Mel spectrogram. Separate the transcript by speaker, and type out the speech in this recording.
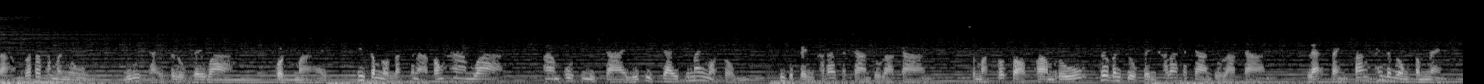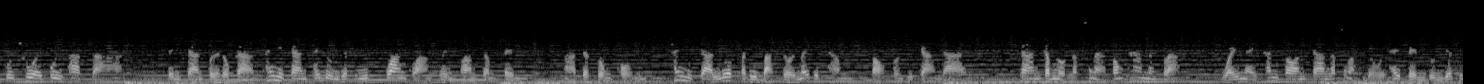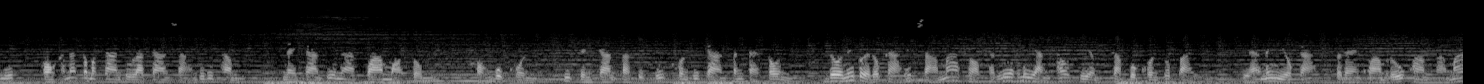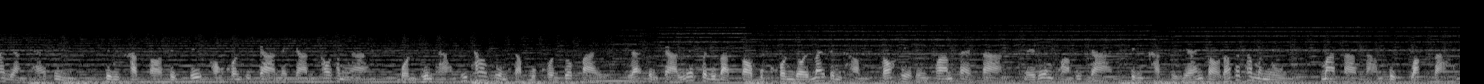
Speaker 1: 3รัฐธรรมนูญวินิจฉัยสรุปได้ว่า กฎหมายที่กำหนดลักษณะต้องห้ามว่าห้ามผู้ที่มีกายหรือจิตใจที่ไม่เหมาะสม ที่จะเป็นข้าราชการตุลาการ สมัครทดสอบความรู้เพื่อบรรจุเป็นข้าราชการตุลาการ และแต่งตั้งให้ดำรงตำแหน่งผู้ช่วยผู้พิพากษา เป็นการเปิดโอกาสให้มีการใช้ดุลยพินิจกว้างขวางเกินความจำเป็น อาจจะส่งผลให้มีการเลือกปฏิบัติโดยไม่เป็นธรรมต่อคนพิการได้ การกำหนดลักษณะต้องห้ามดังกล่าว ไว้ในขั้นตอนการรับสมัครโดยให้เป็นดุลยพินิจของคณะกรรมการตุลาการศาลยุติธรรม ในการพิจารณาความเหมาะสม ของบุคคล ที่เป็นการตัดสิทธิคนพิการตั้งแต่ต้น โดยไม่เปิดโอกาสให้สามารถสอบคัดเลือกได้อย่างเท่าเทียมกับบุคคลทั่วไป และไม่มีโอกาสแสดงความรู้ความสามารถอย่างแท้จริง จึงขัดต่อสิทธิของคนพิการในการเข้าทำงาน บนพื้นฐานที่เท่าเทียมกับบุคคลทั่วไป และเป็นการเลือกปฏิบัติต่อบุคคลโดยไม่เป็นธรรมเพราะเหตุแห่งความแตกต่างในเรื่องความพิการจึงขัดหรือแย้งต่อรัฐธรรมนูญมาตรา 30 วรรคสาม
